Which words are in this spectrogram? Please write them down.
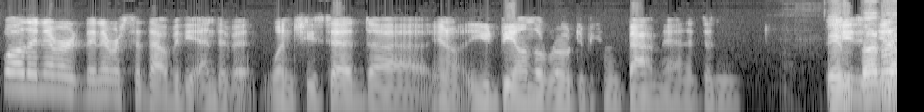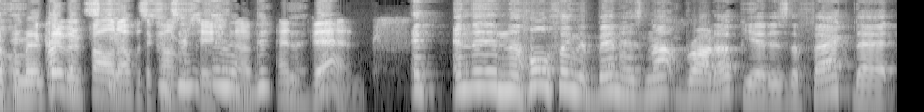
Well, they never they never said that would be the end of it. When she said, uh, you know, you'd be on the road to becoming Batman, it didn't. And She- not- know, it could have been followed up with the it's- it's conversation interesting of, that- and then and and then the whole thing that Ben has not brought up yet is the fact that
